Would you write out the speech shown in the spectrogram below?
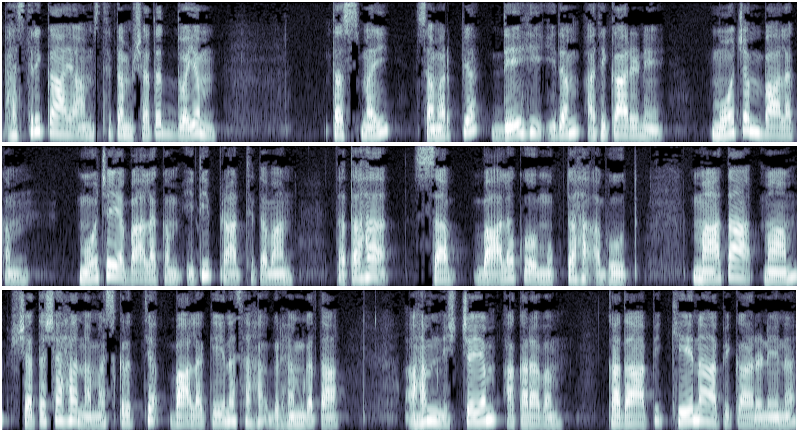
भस्त्रिकायां स्थितं शतद्वयं तस्मै समर्प्य देहि इदम् अधिकारिणे। मोचं बालकम् मोचय बालकम् इति प्रार्थितवान्। ततः स बालको मुक्तः अभूत्। माता माम् शतशः नमस्कृत्य बालकेन सह गृहं गता। अहं निश्चयम् अकरवम्। कदापि केनापि कारणेन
